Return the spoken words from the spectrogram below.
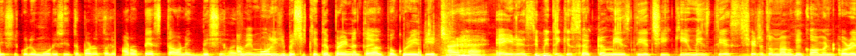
বেশি করে মরিচ দিতে পারো তাহলে আরও টেস্টটা অনেক বেশি হয়। আমি মরিচ বেশি খেতে পারি না তাই অল্প করে দিয়েছি। আর হ্যাঁ এই রেসিপিতে কিছু একটা মিস দিয়েছি। কি মিস দিয়েছি সেটা তোমরা আমাকে কমেন্ট করে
